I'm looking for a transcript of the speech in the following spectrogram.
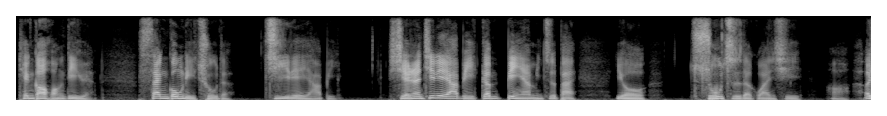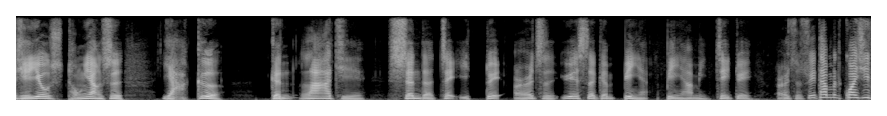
天高皇帝远，三公里处的基列雅比，显然基列雅比跟便雅悯支派有叔侄的关系啊，而且又是同样是雅各跟拉结生的这一对儿子约瑟跟便雅便雅悯这对。儿子，所以他们关系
